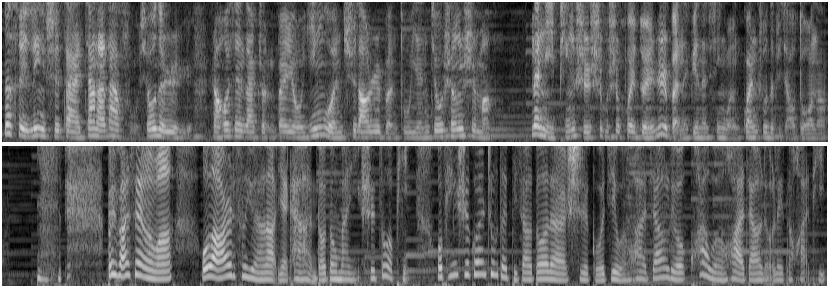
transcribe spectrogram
那所以令是在加拿大辅修的日语，然后现在准备用英文去到日本读研究生是吗？那你平时是不是会对日本那边的新闻关注的比较多呢？被发现了吗？我老二次元了，也看很多动漫影视作品。我平时关注的比较多的是国际文化交流、跨文化交流类的话题，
